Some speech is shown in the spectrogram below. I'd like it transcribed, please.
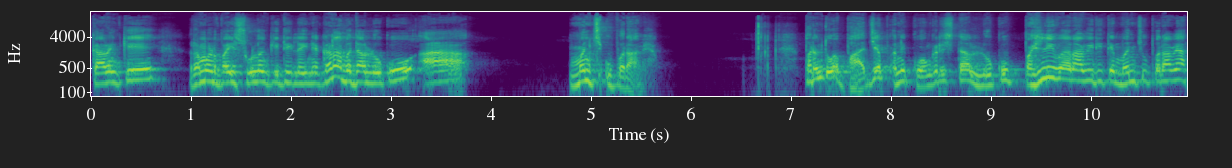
કારણ કે રમણભાઈ સોલંકીથી લઈને ઘણા બધા લોકો આ મંચ ઉપર આવ્યા. પરંતુ આ ભાજપ અને કોંગ્રેસના લોકો પહેલીવાર આવી રીતે મંચ ઉપર આવ્યા.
